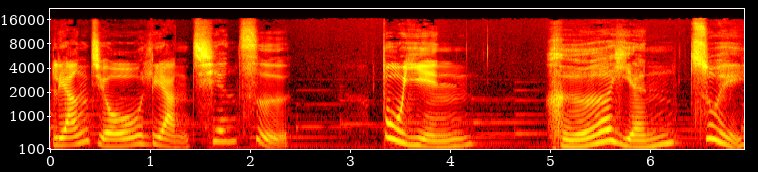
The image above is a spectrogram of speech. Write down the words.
良酒两千次。”不饮，何言醉？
